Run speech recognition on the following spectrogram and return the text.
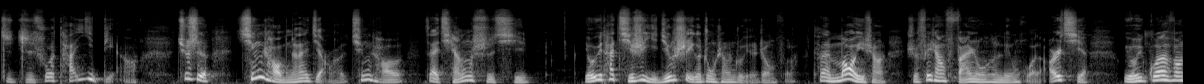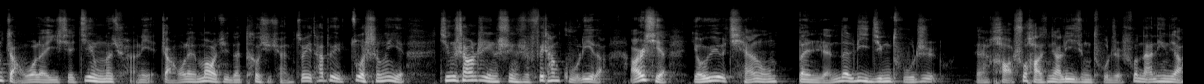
只只说它一点啊，就是清朝，我们刚才讲了，清朝在乾隆时期，由于它其实已经是一个重商主义的政府了，它在贸易上是非常繁荣和灵活的，而且由于官方掌握了一些金融的权利，掌握了贸易的特许权，所以他对做生意、经商这件事情是非常鼓励的。而且由于乾隆本人的励精图治。哎，好说好听叫励精图治，说难听点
